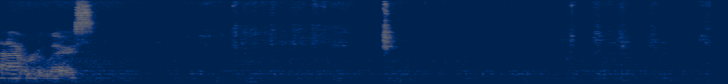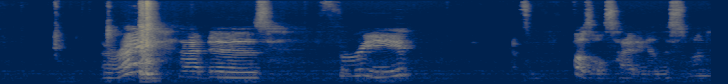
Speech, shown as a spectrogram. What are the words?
uh, rulers. All right, that is three. Got some puzzles hiding on this one.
